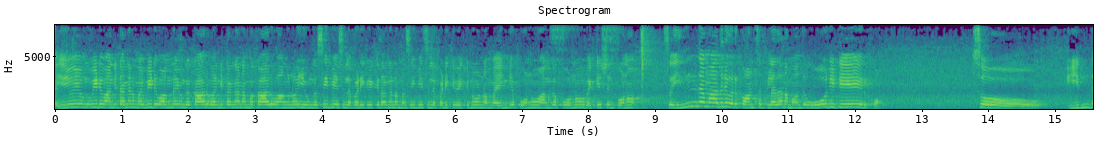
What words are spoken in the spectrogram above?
ஐயோ இவங்க வீடு வாங்கிட்டாங்க நம்ம வீடு வாங்கணும் இவங்க கார் வாங்கிட்டாங்க நம்ம கார் வாங்கணும் இவங்க சிபிஎஸ்சியில் படிக்க வைக்கிறாங்க நம்ம சிபிஎஸ்சியில் படிக்க வைக்கணும் நம்ம எங்கே போகணும் அங்கே போகணும் வெக்கேஷன் போகணும். ஸோ இந்த மாதிரி ஒரு கான்செப்டில் தான் நம்ம வந்து ஓடிட்டே இருக்கோம். ஸோ இந்த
